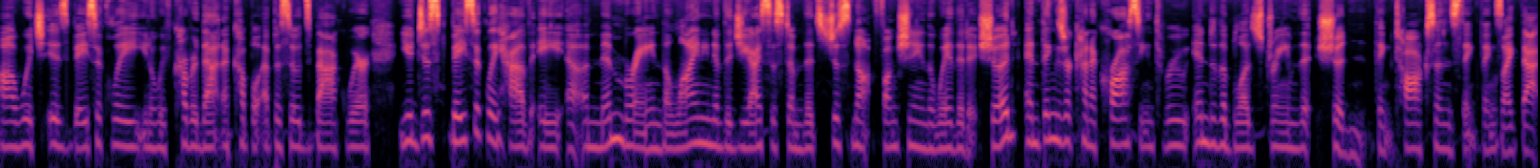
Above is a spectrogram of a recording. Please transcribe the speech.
uh, which is basically, you know, we've covered that in a couple episodes back, where you just basically have a, a membrane, the lining of the GI system that's just not functioning the way that it should. And things are kind of crossing through into the bloodstream that shouldn't. Think toxins, think things like that.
